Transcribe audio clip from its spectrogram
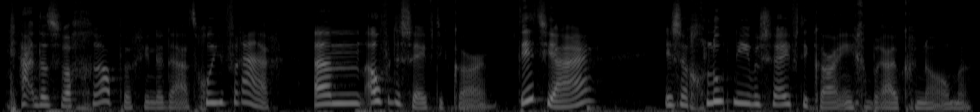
Ja, dat is wel grappig inderdaad. Goeie vraag. Ehm, over de safety car. Dit jaar is een gloednieuwe safety car in gebruik genomen.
